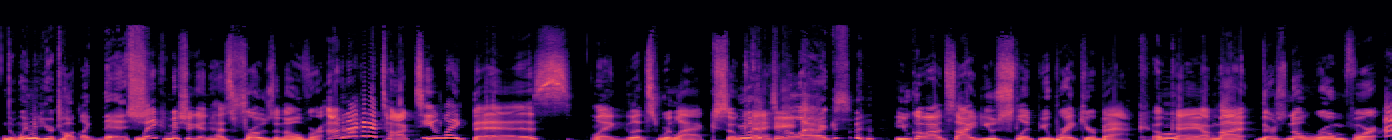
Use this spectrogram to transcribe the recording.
the women here talk like this. Lake Michigan has frozen over. I'm not gonna talk to you like this. Like, let's relax, okay? Let's relax. You go outside, you slip, you break your back, okay? I'm not. There's no room for. Ah,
